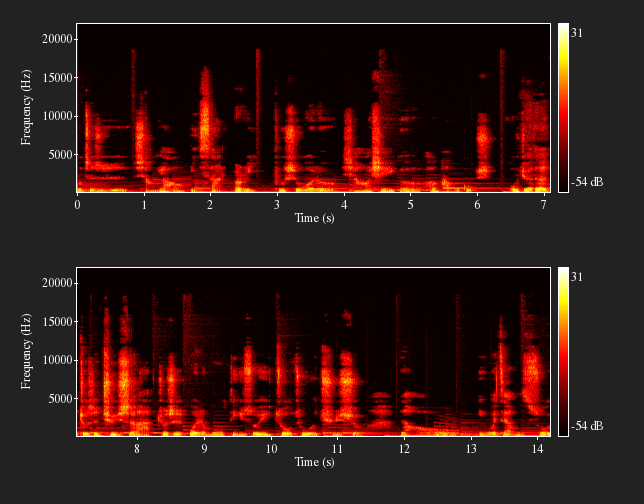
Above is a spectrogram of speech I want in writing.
我只是想要比赛而已，不是为了想要写一个很好的故事。我觉得就是取舍啊，就是为了目的，所以做出了取舍，然后。因为这样，所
